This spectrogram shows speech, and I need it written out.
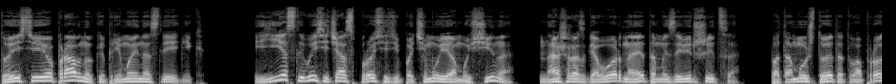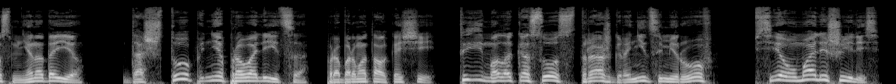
то есть ее правнук и прямой наследник. Если вы сейчас спросите, почему я мужчина, наш разговор на этом и завершится, потому что этот вопрос мне надоел. «Да чтоб не провалиться!» – пробормотал Кощей. «Ты, молокосос, страж границы миров, все ума лишились!»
